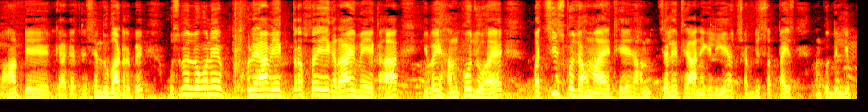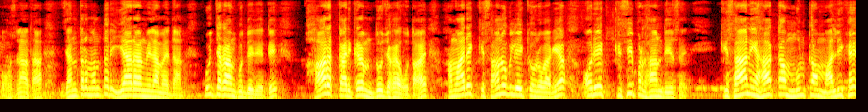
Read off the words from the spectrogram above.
वहाँ पे, क्या कहते हैं, सिंधु बॉर्डर पे, उसमें लोगों ने खुलेआम एक तरफ़ से एक राय में ये कहा कि भाई हमको जो है 25 को जो हम आए थे, हम चले थे आने के लिए, और 26 27 हमको दिल्ली पहुँचना था, जंतर मंतर या रामलीला मैदान कुछ जगह हमको दे देते। हर कार्यक्रम दो जगह होता है। हमारे किसानों के लिए क्यों रोका गया? और एक कृषि प्रधान देश है। किसान यहाँ का मुल्क का मालिक है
